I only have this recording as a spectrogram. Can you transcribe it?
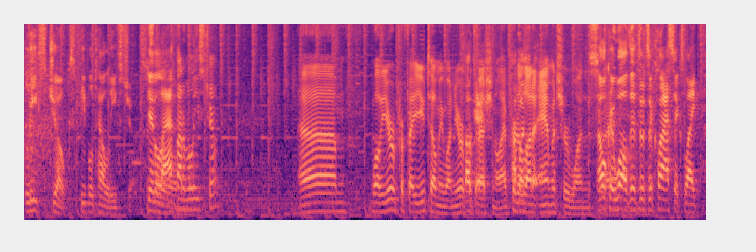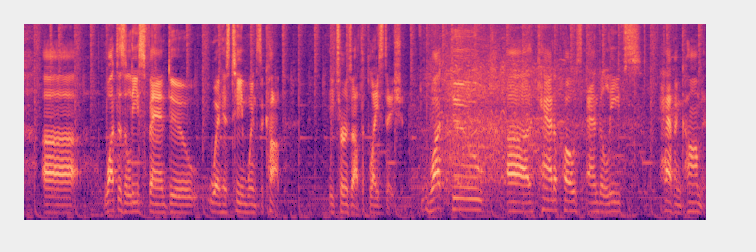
Leafs jokes. People tell Leafs jokes. Get a laugh out of a Leafs joke? Um, well, you're a prof. You tell me one. You're a Okay. professional. I've heard How a lot of amateur ones. Okay, uh, well, there's the classics like, uh, what does a Leafs fan do when his team wins the cup? He turns off the PlayStation. What do uh, Canada Post and the Leafs have in common?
